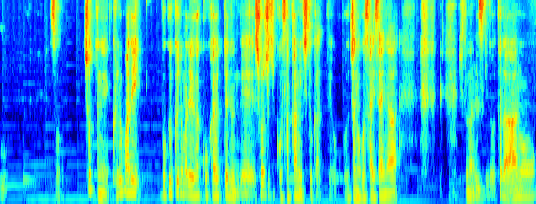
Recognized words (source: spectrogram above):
そう。そう。ちょっとね、車で、僕車で学校通ってるんで、正直こう坂道とかってお茶の子さいさいな人なんですけど、ただあの、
